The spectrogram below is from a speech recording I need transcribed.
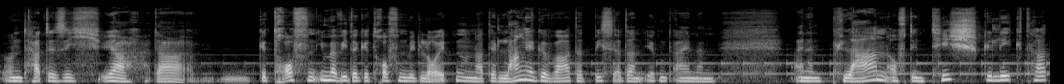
und hatte sich ja da getroffen, immer wieder getroffen mit Leuten und hatte lange gewartet, bis er dann irgendeinen einen Plan auf den Tisch gelegt hat.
